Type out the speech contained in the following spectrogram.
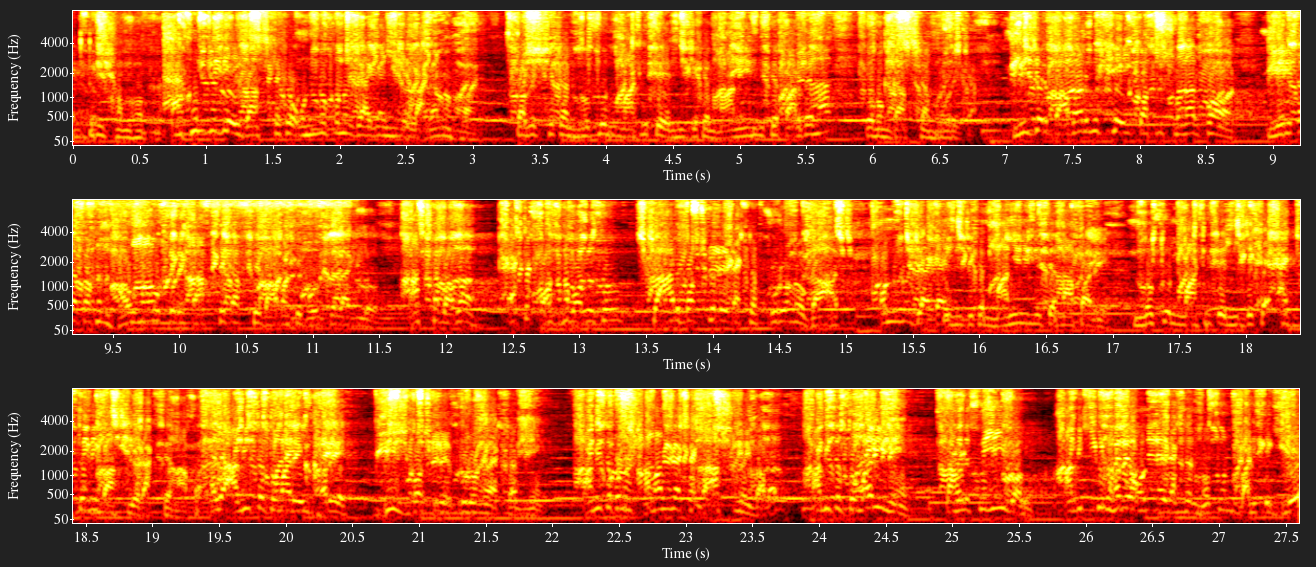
একদমই সম্ভব না। এখন যদি এই গাছটাকে অন্য কোনো জায়গায় নিয়ে লাগানো হয়, তবে সেটা নতুন মাটিতে নিজেকে মানিয়ে নিতে পারবে না এবং গাছটা মরে যাবে। নিজের বাবার মুখে এই কথা শোনার পর মেয়েটা তখন হাউ হাউ করে কাঁপতে কাঁপতে বাবাকে বলতে লাগল আচ্ছা বাবা, একটা কথা বলো তো, চার বছরের একটা পুরনো গাছ অন্য জায়গায় নিজেকে মানিয়ে নিতে না পারে, নতুন মাটিতে নিজেকে একদমই বাঁচিয়ে রাখতে না পারে। তাহলে আমি তো তোমার এই ঘরে বিশ বছরের পুরনো একটা আমি তো কোনো সামান্য একটা গাছ নই বাবা। আমি তো তোমারই মেয়ে। তাহলে তুমিই বলো, আমি কীভাবে অন্যের একটা নতুন বাড়িতে গিয়ে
